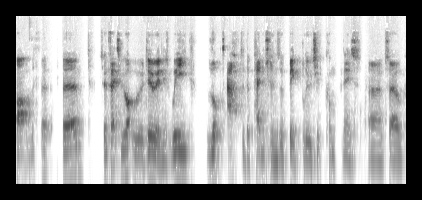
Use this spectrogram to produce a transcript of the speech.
part of the firm. So effectively, what we were doing is we looked after the pensions of big blue chip companies. Um, so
